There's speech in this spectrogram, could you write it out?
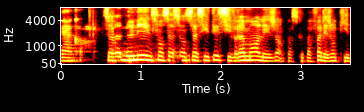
D'accord. Ça va donner une sensation de satiété si vraiment les gens, parce que parfois les gens qui,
